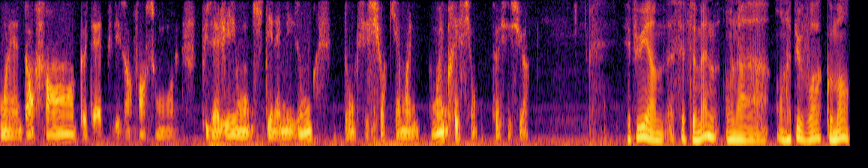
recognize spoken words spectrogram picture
moins d'enfants, peut-être les enfants sont plus âgés, ont quitté la maison. Donc c'est sûr qu'il y a moins, moins de pression, ça c'est sûr. Et puis euh, cette semaine, on a on a pu voir comment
